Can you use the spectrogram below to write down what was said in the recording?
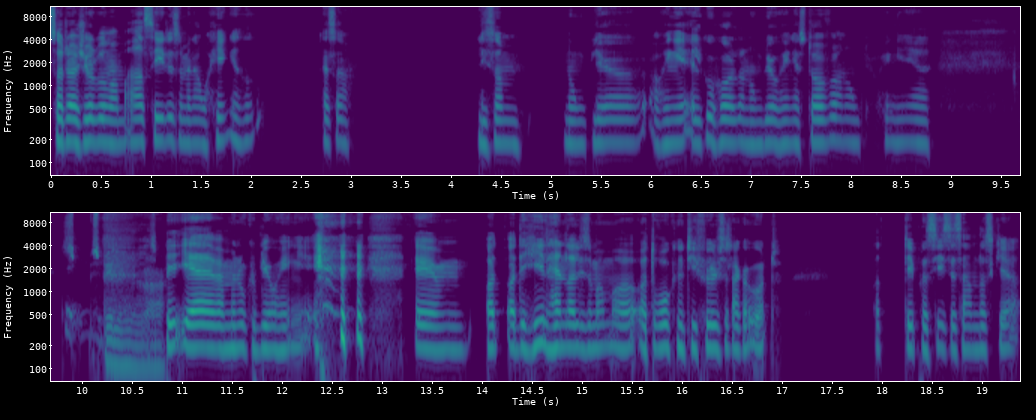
Så det har også hjulpet mig meget at se det som en afhængighed. Altså, ligesom nogen bliver afhængig af alkohol, og nogen bliver afhængig af stoffer, og nogen bliver afhængig af Sp- Spil eller... Spil, ja, hvad man nu kan blive afhængig af. øhm, og, og det hele handler ligesom om at, at drukne de følelser, der gør ondt. Og det er præcis det samme, der sker.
